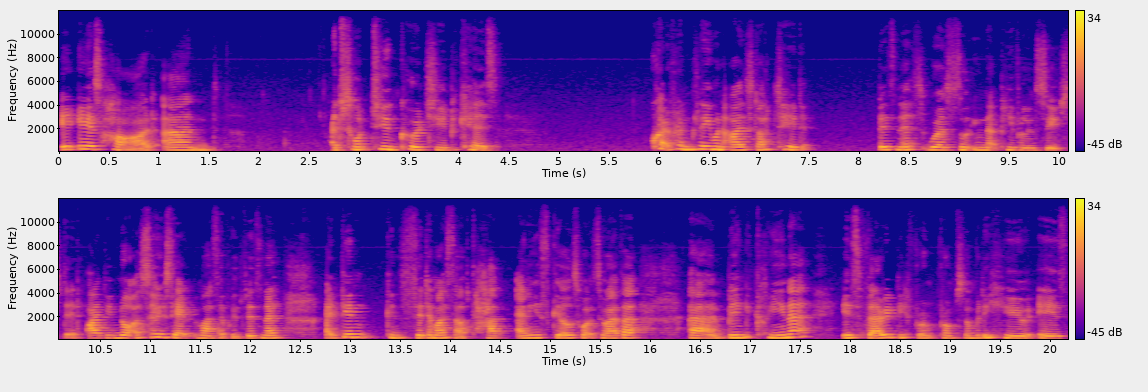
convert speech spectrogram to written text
it is hard. And I just want to encourage you because quite frankly when I started business was something that people in suits did. I did not associate myself with business. I didn't consider myself to have any skills whatsoever Um, being a cleaner is very different from somebody who is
